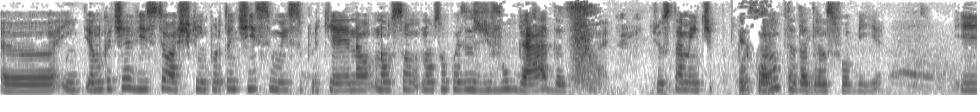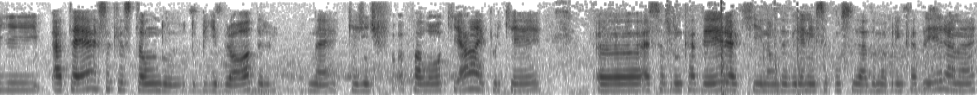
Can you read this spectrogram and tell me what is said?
Uh, eu nunca tinha visto, eu acho que é importantíssimo isso, porque não, não, são, não são coisas divulgadas, né? justamente por Exato. conta da transfobia. E até essa questão do, do Big Brother, né, que a gente falou que, ah, é porque uh, essa brincadeira que não deveria nem ser considerada uma brincadeira, né?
